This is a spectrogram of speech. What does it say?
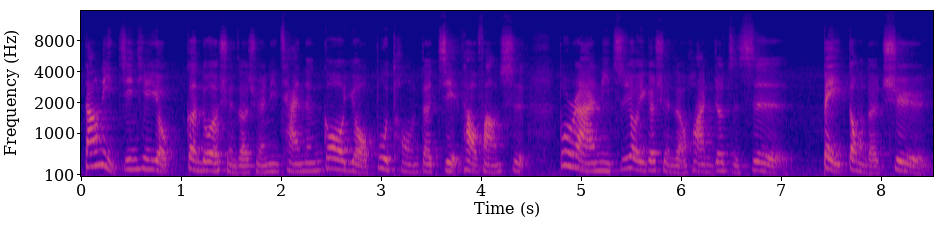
当你今天有更多的选择权，你才能够有不同的解套方式。不然你只有一个选择的话，你就只是被动的去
